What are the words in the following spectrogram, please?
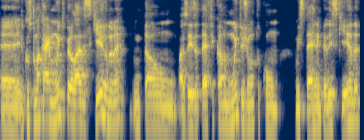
é, ele costuma cair muito pelo lado esquerdo, né, então, às vezes até ficando muito junto com o Sterling pela esquerda,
